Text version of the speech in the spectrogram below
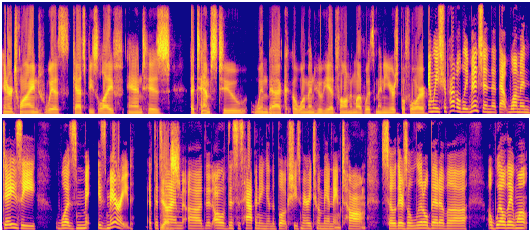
intertwined with Gatsby's life and his attempts to win back a woman who he had fallen in love with many years before. And we should probably mention that that woman Daisy was is married at the time yes. uh, that all of this is happening in the book. She's married to a man named Tom. So there's a little bit of a a will they won't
